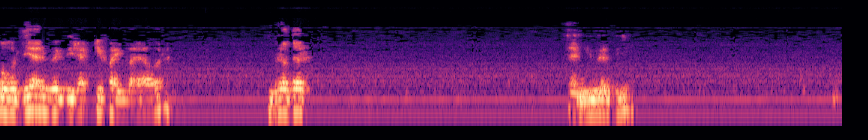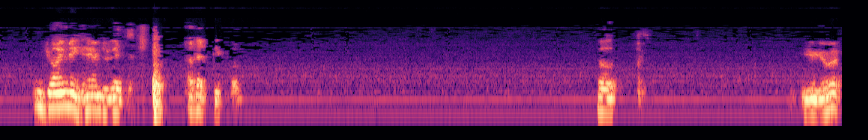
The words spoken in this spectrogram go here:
over there will be rectified by our brother and you will be joining hands with other people. So, you,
